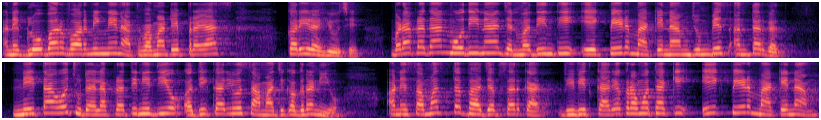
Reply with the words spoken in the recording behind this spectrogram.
અને ગ્લોબલ વોર્મિંગને નાથવા માટે પ્રયાસ કરી રહ્યું છે. વડાપ્રધાન મોદીના જન્મદિનથી એક પેડ મા નામ ઝુંબેશ અંતર્ગત નેતાઓ ચૂંટાયેલા પ્રતિનિધિઓ, અધિકારીઓ, સામાજિક અગ્રણીઓ અને સમસ્ત ભાજપ સરકાર વિવિધ કાર્યક્રમો થકી એક પેડ મા નામ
